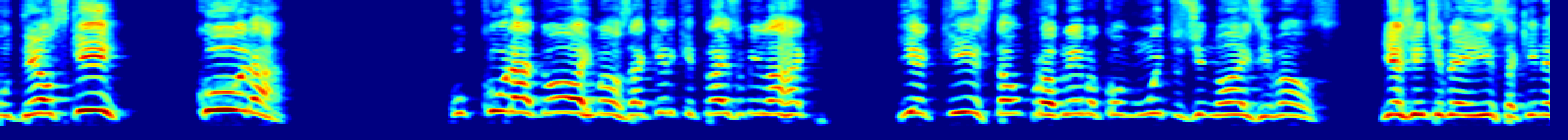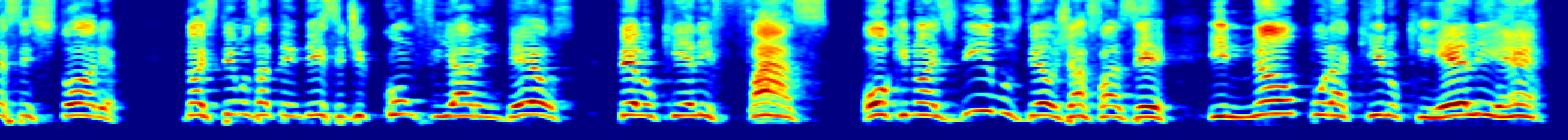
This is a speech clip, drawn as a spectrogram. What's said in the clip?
o Deus que cura. O curador, irmãos, aquele que traz o milagre. E aqui está um problema com muitos de nós, irmãos. E a gente vê isso aqui nessa história. Nós temos a tendência de confiar em Deus pelo que ele faz, ou que nós vimos Deus já fazer, e não por aquilo que ele é.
